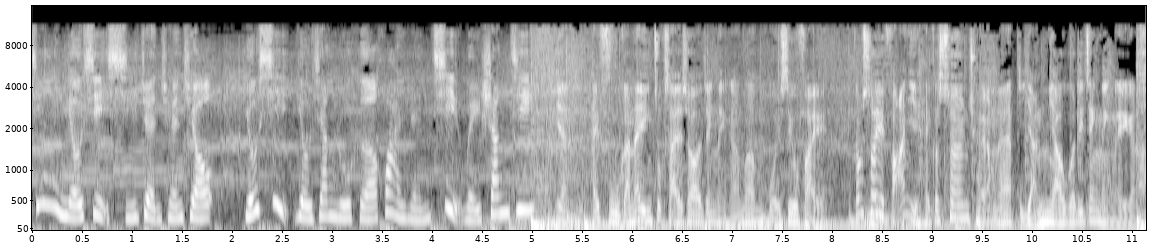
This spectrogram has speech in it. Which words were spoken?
新兴精灵遊戲席卷全球，遊戲又將如何化人氣為商機？啲人喺附近咧已經捉晒所有精靈啊，咁啊唔會消費，咁所以反而係個商場咧引誘嗰啲精靈嚟噶啦。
